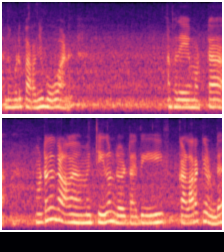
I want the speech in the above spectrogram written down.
ഒന്നും കൂടി പറഞ്ഞു പോവാണ്. അപ്പോൾ അതേ മുട്ട മുട്ടയൊക്കെ കള ഇതുണ്ട് കേട്ടോ. ഇത് ഈ കളറൊക്കെ ഉണ്ട്.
